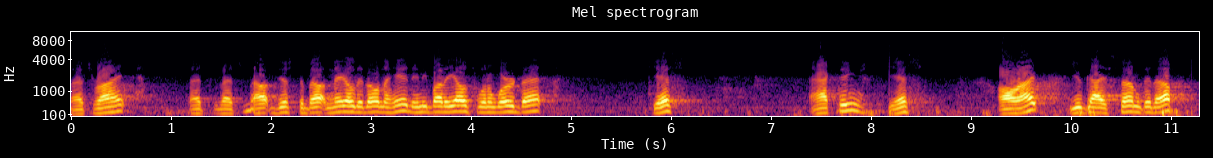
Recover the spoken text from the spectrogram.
That's right. That's that's about just about nailed it on the head. Anybody else want to word that? Yes. Acting. Yes. All right. You guys summed it up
